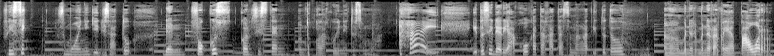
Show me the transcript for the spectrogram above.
fisik semuanya jadi satu dan fokus konsisten untuk ngelakuin itu semua hai. Itu sih dari aku kata-kata semangat itu tuh bener bener-bener apa ya power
